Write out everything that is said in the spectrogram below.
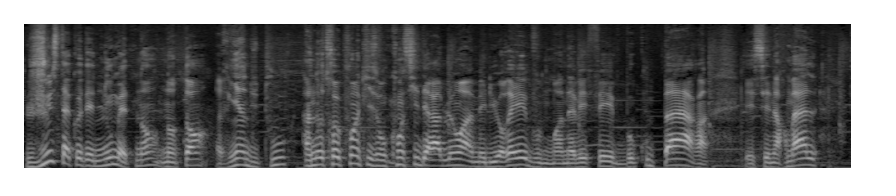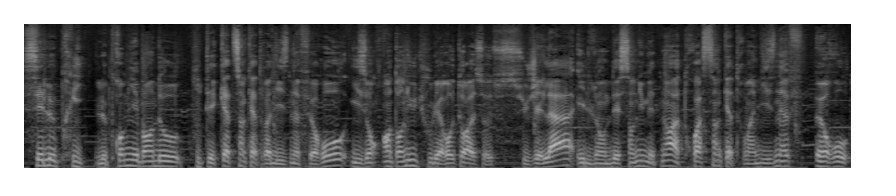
juste à côté de nous maintenant n'entend rien du tout. Un autre point qu'ils ont considérablement amélioré, vous m'en avez fait beaucoup part et c'est normal, c'est le prix. Le premier bandeau coûtait 499 euros. Ils ont entendu tous les retours à ce sujet-là. Ils l'ont descendu maintenant à 399 euros.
